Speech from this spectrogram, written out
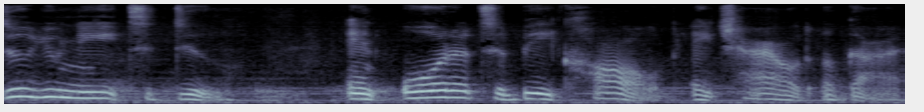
do you need to do in order to be called a child of God?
